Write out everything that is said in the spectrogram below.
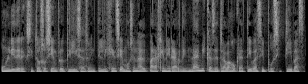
Un líder exitoso siempre utiliza su inteligencia emocional para generar dinámicas de trabajo creativas y positivas.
